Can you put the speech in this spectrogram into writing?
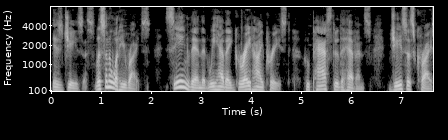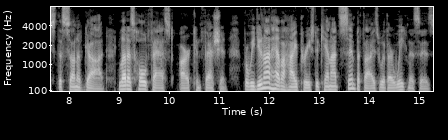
is Jesus. Listen to what he writes. Seeing then that we have a great high priest who passed through the heavens, Jesus Christ, the Son of God, let us hold fast our confession. For we do not have a high priest who cannot sympathize with our weaknesses,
